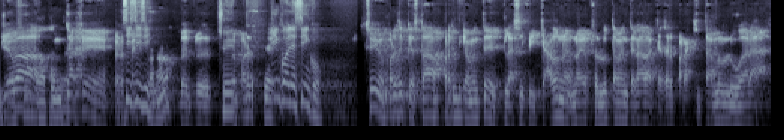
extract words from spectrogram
Lleva puntaje perfecto, Sí, sí, sí. ¿no? De- de- Sí. Me parece que- 5 de 5. Sí, me parece que está prácticamente clasificado, no, no hay absolutamente nada que hacer para quitarle un lugar a,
